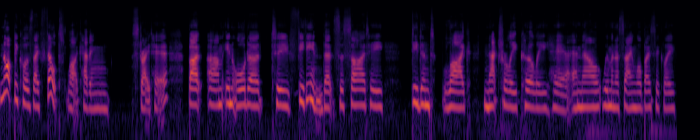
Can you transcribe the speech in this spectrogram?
not because they felt like having straight hair, but um, in order to fit in, that society didn't like naturally curly hair. And now women are saying, well, basically,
